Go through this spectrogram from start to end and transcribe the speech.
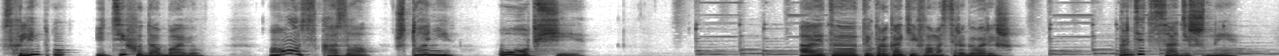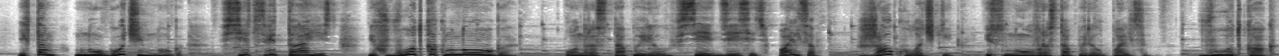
всхлипнул и тихо добавил. А он сказал, что они общие. А это ты про какие фломастеры говоришь? Про детсадишные. Их там много, очень много. Все цвета есть. Их вот как много. Он растопырил все десять пальцев, сжал кулачки и снова растопырил пальцы. Вот как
